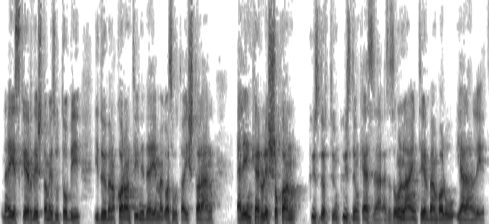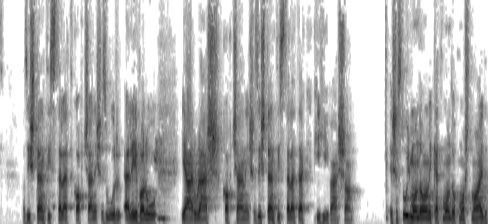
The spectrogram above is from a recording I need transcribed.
nehéz kérdést, ami az utóbbi időben a karantén idején, meg azóta is talán elénk kerül, és sokan küzdöttünk, küzdünk ezzel. Ez az online térben való jelenlét, az Isten tisztelet kapcsán, és az Úr elé való járulás kapcsán is, az Isten tiszteletek kihívása. És ezt úgy mondom, amiket mondok most majd,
